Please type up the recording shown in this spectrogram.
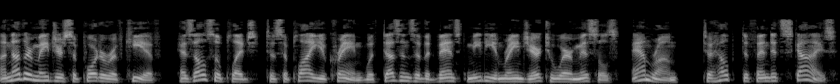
another major supporter of Kiev, has also pledged to supply Ukraine with dozens of advanced medium-range air-to-air missiles, AMRAAM, to help defend its skies.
